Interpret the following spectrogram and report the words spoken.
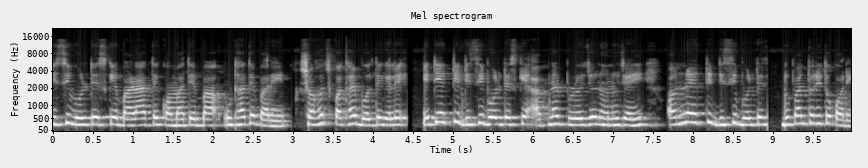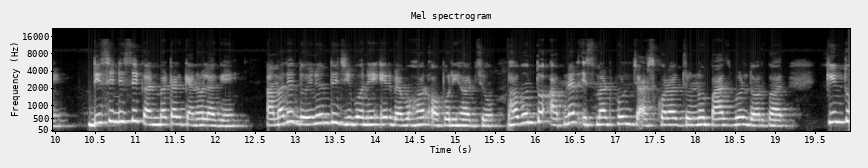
ডিসি ভোল্টেজকে বাড়াতে, কমাতে বা উঠাতে পারে। সহজ কথায় বলতে গেলে, এটি একটি ডিসি ভোল্টেজকে আপনার প্রয়োজন অনুযায়ী অন্য একটি ডিসি ভোল্টেজ রূপান্তরিত করে। ডিসি ডিসি কনভার্টার কেন লাগে? আমাদের দৈনন্দিন জীবনে এর ব্যবহার অপরিহার্য। ভাবুন তো, আপনার স্মার্টফোন চার্জ করার জন্য পাঁচ ভোল্ট দরকার। কিন্তু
